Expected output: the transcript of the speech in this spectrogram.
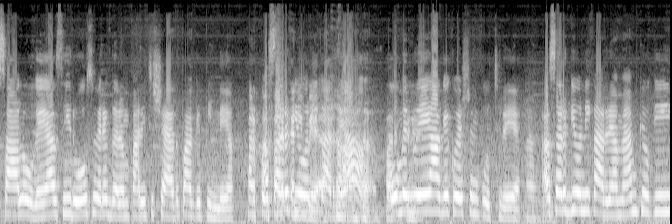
ਸਾਲ ਹੋ ਗਏ ਆ ਅਸੀਂ ਰੋਜ਼ ਸਵੇਰੇ ਗਰਮ ਪਾਣੀ 'ਚ ਸ਼ਹਿਦ ਪਾ ਕੇ ਪੀਂਦੇ ਆ ਅਸਰ ਕਿਉਂ ਨਹੀਂ। ਕਰ ਰਿਹਾ ਉਹ ਮੈਨੂੰ। ਇਹ ਆਗੇ ਕੁਐਸਚਨ ਪੁੱਛ ਰਹੇ ਆ। ਅਸਰ ਕਿਉਂ ਨਹੀਂ ਕਰ ਰਿਹਾ ਮੈਮ ਕਿਉਂਕਿ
